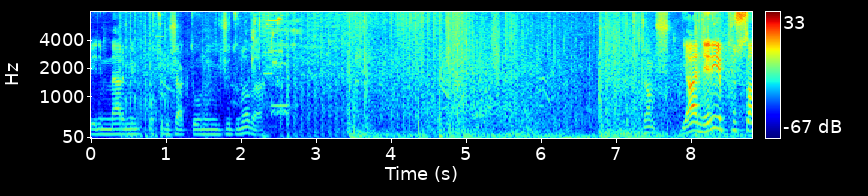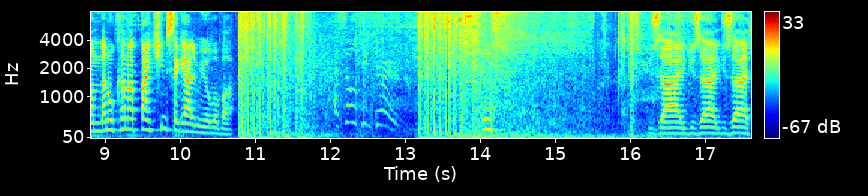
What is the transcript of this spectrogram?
benim mermim oturacaktı onun vücuduna da. Hocam şu... Ya nereye pussam ben o kanattan kimse gelmiyor baba. Uf. Güzel güzel güzel.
